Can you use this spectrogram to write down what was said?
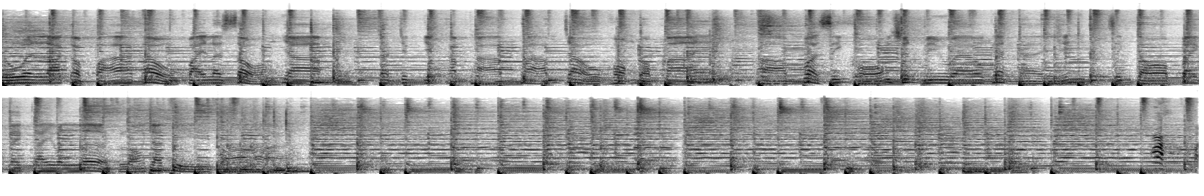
ดูเวล ก็ฟ้าเข้าไปละสองยามฉันจึงยิงคำถามถามเจ้าของดอกไม้ ถามว่าสิ่งของฉันมีแววแค่ไหน สิ่งต่อไปไกลๆว่าเลิกลองจะดีกว่าอะไป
